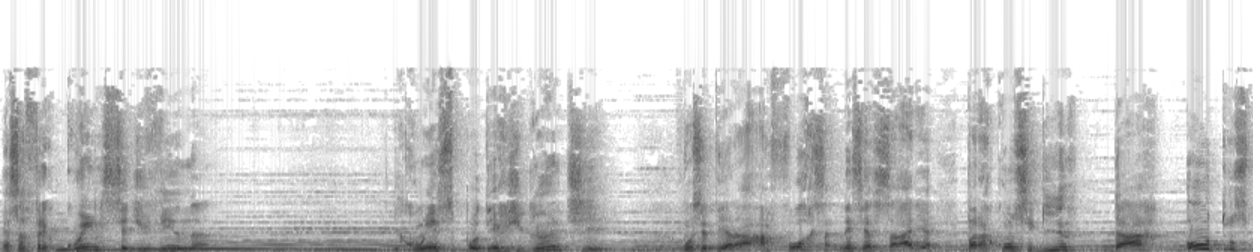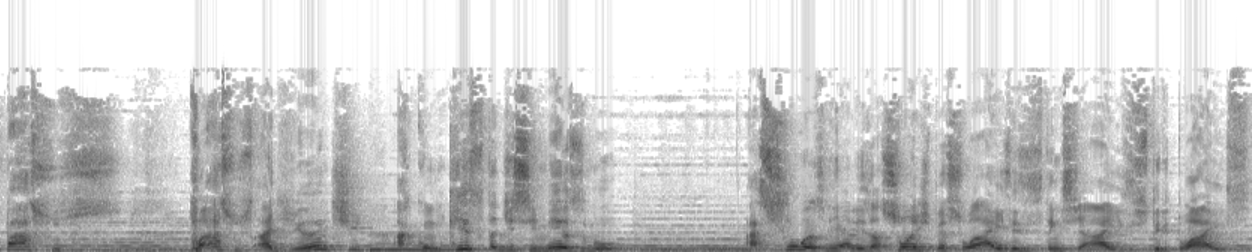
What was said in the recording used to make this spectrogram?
essa frequência divina. E com esse poder gigante, você terá a força necessária para conseguir dar outros passos. Passos adiante à conquista de si mesmo, as suas realizações pessoais, existenciais, espirituais,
